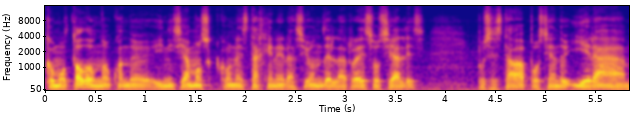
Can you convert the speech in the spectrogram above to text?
como todos, ¿no? Cuando iniciamos con esta generación de las redes sociales, pues estaba posteando y era,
